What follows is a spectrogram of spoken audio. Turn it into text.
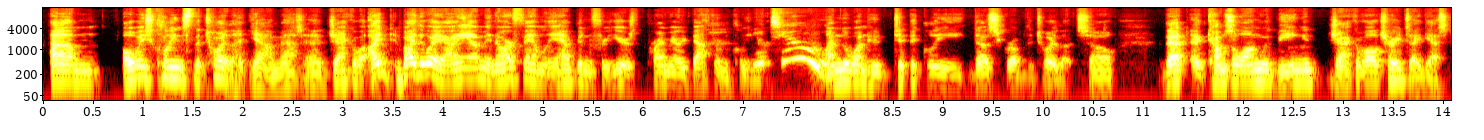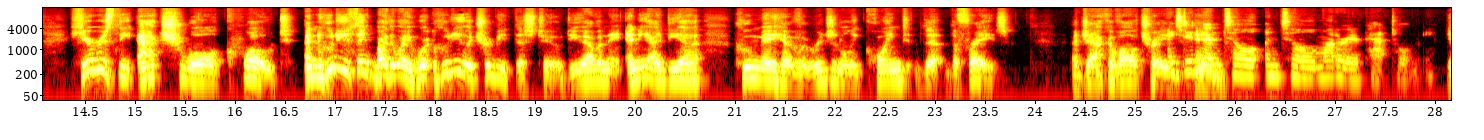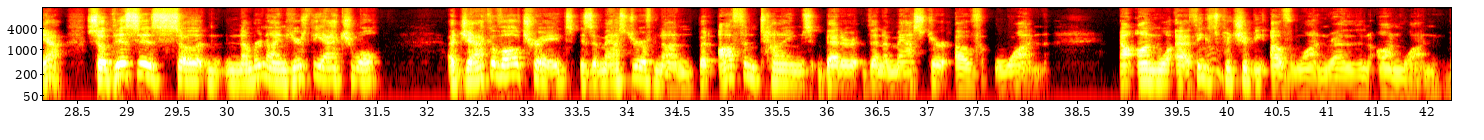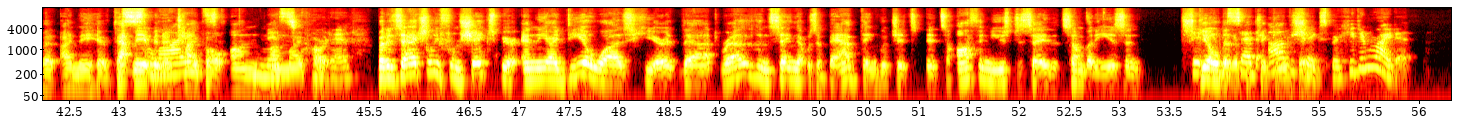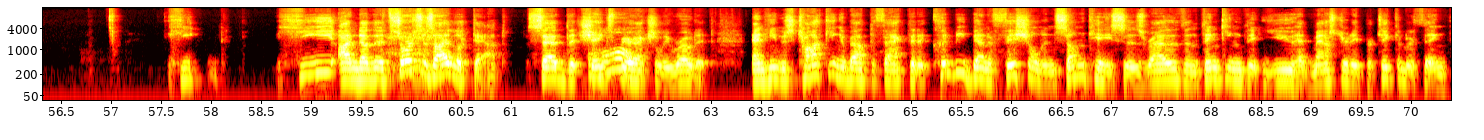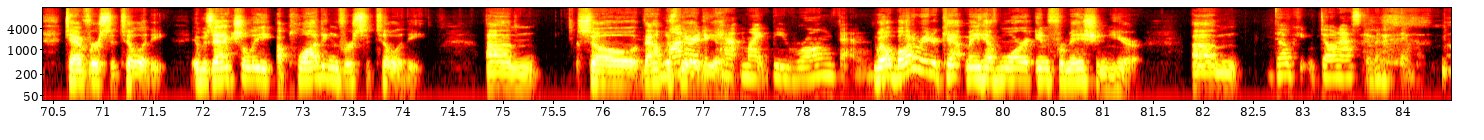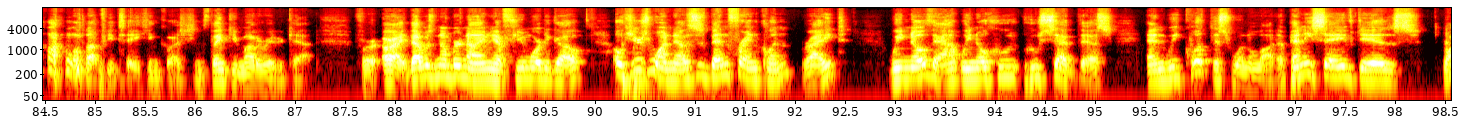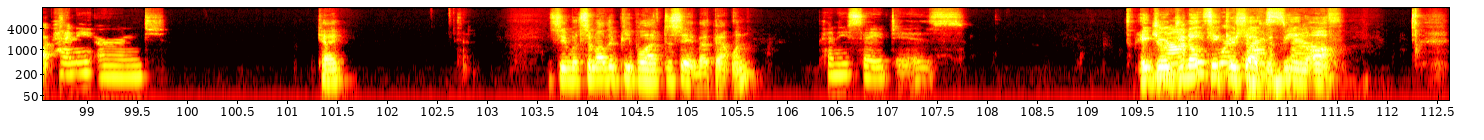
um, always cleans the toilet. Yeah, mas- uh, jack of. I by the way, I am in our family. I have been for years. Primary bathroom cleaner. You too. I'm the one who typically does scrub the toilet. So that uh, comes along with being a jack of all trades, I guess. Here is the actual quote. And who do you think, by the way, wh- who do you attribute this to? Do you have any, any idea who may have originally coined the, the phrase? A jack of all trades. I didn't and- until until moderator Pat told me. yeah. So this is so number nine. Here's the actual. A jack of all trades is a master of none, but oftentimes better than a master of one. On I think it oh. should be of one rather than on one, but I may have that may have been a typo on on my part. But it's actually from Shakespeare, and the idea was here that rather than saying that was a bad thing, which it's it's often used to say that somebody isn't skilled it at was a said particular of thing. Shakespeare. He didn't write it. he he now the sources I looked at said that Shakespeare Oh. actually wrote it. And he was talking about the fact that it could be beneficial in some cases rather than thinking that you had mastered a particular thing to have versatility. It was actually applauding versatility. Um, so that was the Moderator. Cat might be wrong then. Well, moderator Cat may have more information here. Um, Don't, don't ask him anything. I will not be taking questions. Thank you, moderator Cat. For all right, that was number nine. You have a few more to go. Oh, here's one now. This is Ben Franklin, right? We know that. We know who who said this, and we quote this one a lot. A penny saved is what? A penny earned. Okay. See what some other people have to say about that one. Penny saved is Hey, George, you don't kick yourself with being now. off.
